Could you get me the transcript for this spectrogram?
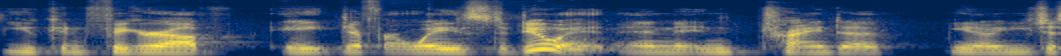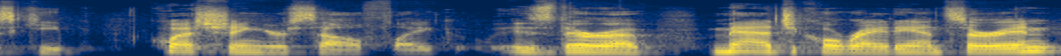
you can figure out eight different ways to do it. And, and trying to you know you just keep questioning yourself like is there a magical right answer? And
